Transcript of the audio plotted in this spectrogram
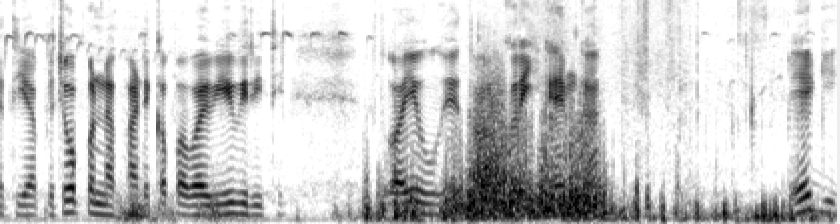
હતી, આપણે ચોપનના ફાંડે કપા વાવી એવી રીતે. તો આ એવું છે, તો કરી કેમ કા? ભેગી.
